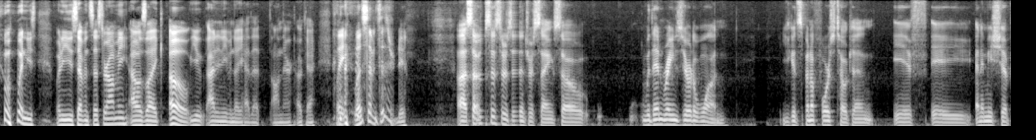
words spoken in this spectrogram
when you when you used Seven Sister on me, I was like, oh, you. I didn't even know you had that on there. Okay. Wait, what's Seven Sister do? Uh, Seven Sisters is interesting. So, within range zero to one, you can spend a force token if a enemy ship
